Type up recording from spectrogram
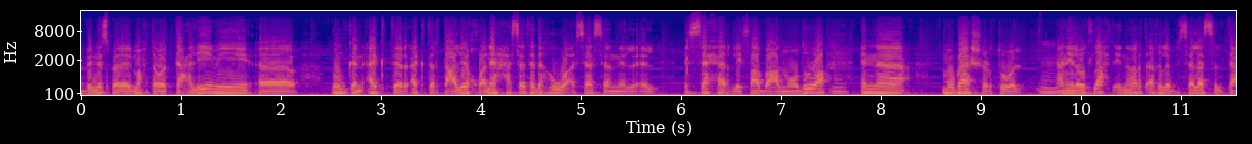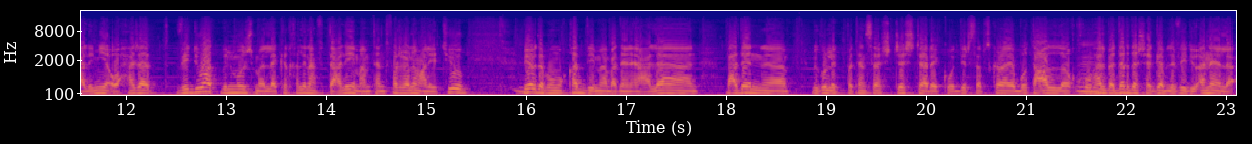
بالنسبة للمحتوى التعليمي ممكن أكثر أكثر تعليق وأنا حسيت هذا هو أساسا ال- ال- السحر اللي صاب على الموضوع إنه مباشر طول. مم. يعني لو تلاحظ انه مرات أغلب السلاسل التعليمية أو حاجات فيديوهات بالمجمل لكن خلينا في التعليم ام تتفرج عليهم على اليوتيوب بيبدأ بمقدمة بعدين إعلان بعدين آه، بيقول لك ما تنساش تشترك وتدير subscribe وتعلق. وهل بدردشة قبل الفيديو أنا لا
